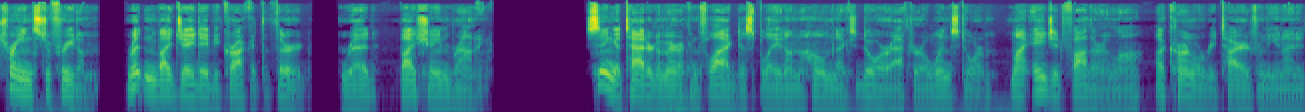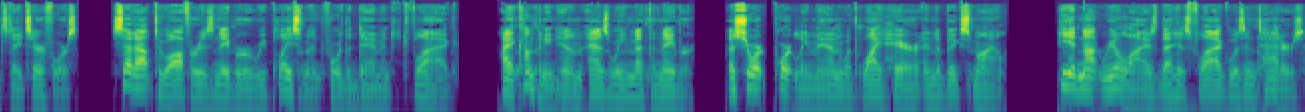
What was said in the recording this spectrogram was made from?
Trains to Freedom, written by J. Davy Crockett III, read by Shane Browning. Seeing a tattered American flag displayed on the home next door after a windstorm, my aged father in law, a colonel retired from the United States Air Force, set out to offer his neighbor a replacement for the damaged flag. I accompanied him as we met the neighbor, a short, portly man with white hair and a big smile. He had not realized that his flag was in tatters,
